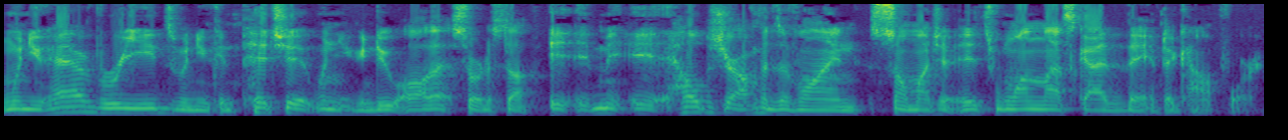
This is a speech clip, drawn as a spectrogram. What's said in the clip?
when you have reads, when you can pitch it, when you can do all that sort of stuff, it, it, it, helps your offensive line so much. It's one less guy that they have to account for.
